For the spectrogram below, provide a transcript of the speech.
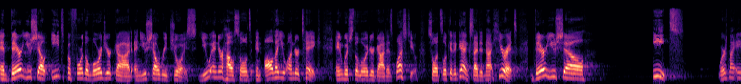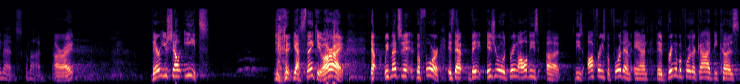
And there you shall eat before the Lord your God, and you shall rejoice, you and your households, in all that you undertake, in which the Lord your God has blessed you. So let's look at it again, because I did not hear it. There you shall eat. Where's my amens? Come on. All right. There you shall eat. yes, thank you. All right. Now, we've mentioned it before, is that they, Israel would bring all these, uh, these offerings before them, and they would bring them before their God because,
